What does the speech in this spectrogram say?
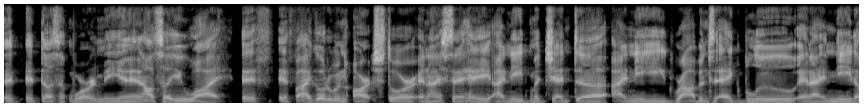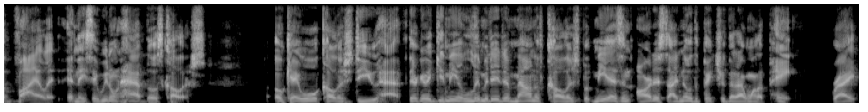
It, it doesn't worry me, and I'll tell you why. If if I go to an art store and I say, "Hey, I need magenta, I need robin's egg blue, and I need a violet," and they say we don't have those colors, okay, well, what colors do you have? They're going to give me a limited amount of colors, but me as an artist, I know the picture that I want to paint, right?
